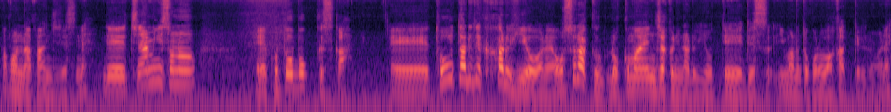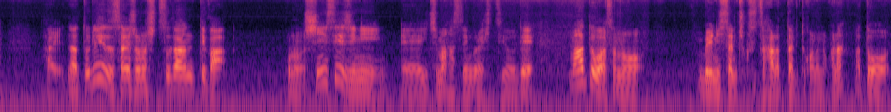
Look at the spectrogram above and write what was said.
まあ、こんな感じですね。で、ちなみにその、えー、コトボックスか、えー、トータルでかかる費用はね、おそらく6万円弱になる予定です。今のところ分かってるのはね。はい。だとりあえず最初の出願っていうか、この申請時に、え、1万8000円ぐらい必要で、まあ、あとはその、弁理士さんに直接払ったりとかなのかな。あと、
